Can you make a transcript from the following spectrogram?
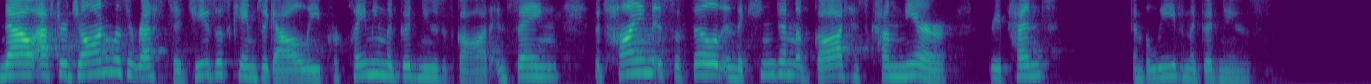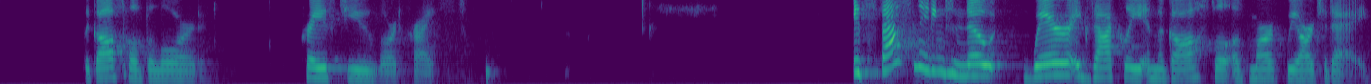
Now, after John was arrested, Jesus came to Galilee, proclaiming the good news of God and saying, The time is fulfilled, and the kingdom of God has come near. Repent and believe in the good news. The gospel of the Lord. Praise to you, Lord Christ. It's fascinating to note where exactly in the Gospel of Mark we are today.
